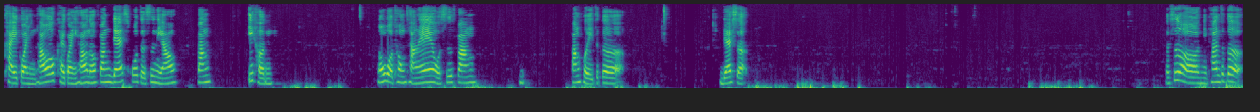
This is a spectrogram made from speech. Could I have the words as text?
开关引号哦，开关引号然后放 dash，或者是你要放一横。然后我通常呢，我是放放回这个 dash。可是哦，你看这个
